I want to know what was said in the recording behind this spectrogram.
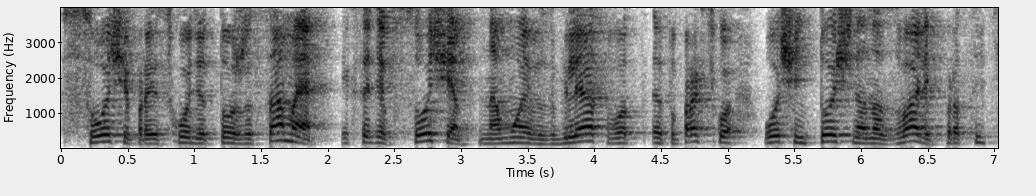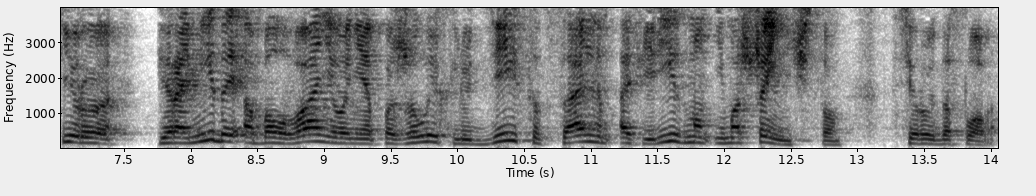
Сочи происходит то же самое. И, кстати, в Сочи, на мой взгляд, вот эту практику очень точно назвали, процитирую, пирамидой оболванивания пожилых людей социальным аферизмом и мошенничеством. Цитирую дословно.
